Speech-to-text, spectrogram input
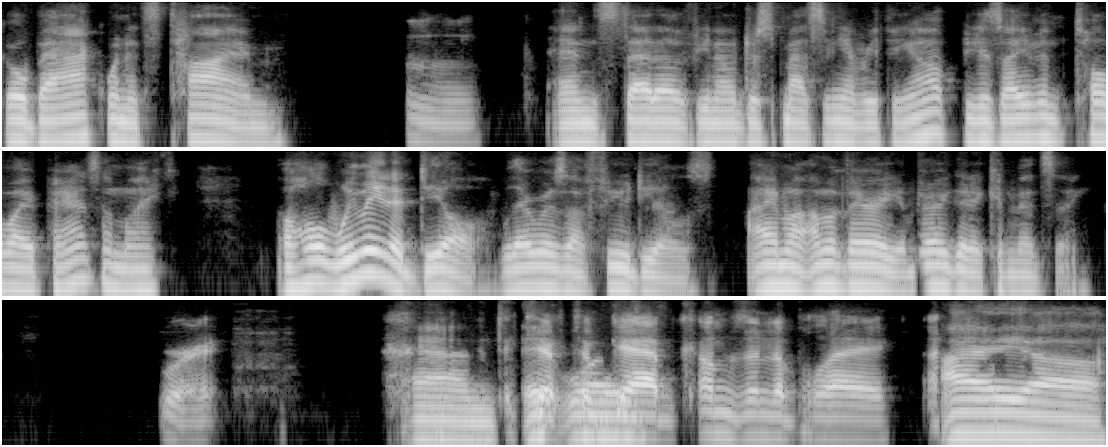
go back when it's time Mhm. instead of you know just messing everything up because i even told my parents i'm like the whole we made a deal there was a few deals i'm a, i'm a very very good at convincing Right. and The gift of gab comes into play. i uh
